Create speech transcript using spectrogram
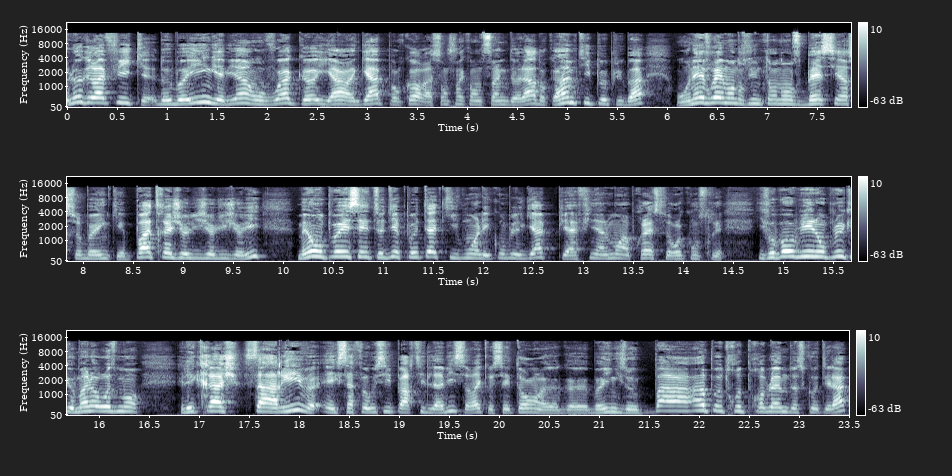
le graphique de Boeing, eh bien, on voit qu'il y a un gap encore à 155 dollars, donc un petit peu plus bas. On est vraiment dans une tendance baissière sur Boeing qui est pas très jolie, jolie, jolie. Mais on peut essayer de se dire peut-être qu'ils vont aller combler le gap, puis à finalement après se reconstruire. Il faut pas oublier non plus que malheureusement, les crashs, ça arrive, et que ça fait aussi partie de la vie. C'est vrai que ces temps, euh, Boeing, ils ont pas un peu trop de problèmes de ce côté-là.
